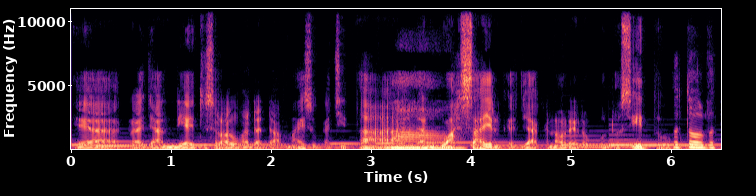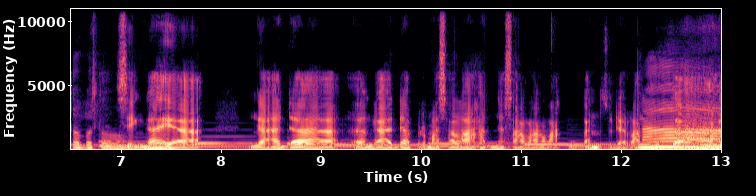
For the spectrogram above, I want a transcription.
ya kerajaan dia itu selalu ada damai sukacita dan Wow. kuasa yang dikerjakan oleh Roh Kudus itu Betul betul betul. sehingga ya nggak ada eh, nggak ada permasalahannya salah lakukan sudah lakukan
